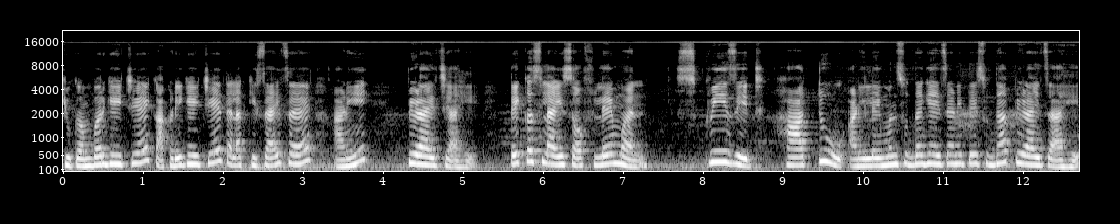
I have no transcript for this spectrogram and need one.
क्युकंबर घ्यायची आहे काकडी घ्यायची आहे त्याला किसायचं आहे आणि पिळायचे आहे. Take a slice of lemon squeeze it हा टू आणि लेमनसुद्धा घ्यायचं आणि ते सुद्धा पिळायचं आहे.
